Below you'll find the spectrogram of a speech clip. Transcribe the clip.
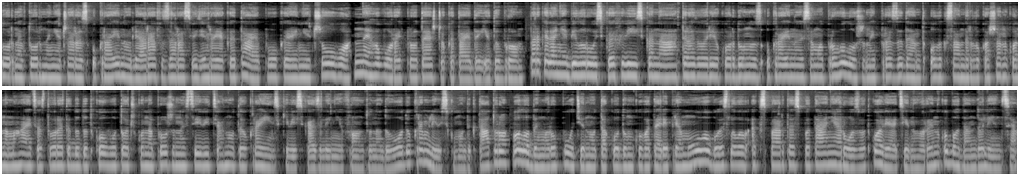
повторне вторгнення через Україну для РФ зараз відіграє Китай, поки нічого не говорить про те, що Китай дає добро. Перекидання білоруських військ на територію кордону з Україною самопроголошений президент Олександр Лукашенко намагається створити додаткову точку напруженості і відтягнути українські війська з лінії фронту на догоду кремлівському диктатору Володимиру Путіну. Таку думку в етері прямого висловив експерт з питання розвитку авіаційного ринку Богдан Долінце.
